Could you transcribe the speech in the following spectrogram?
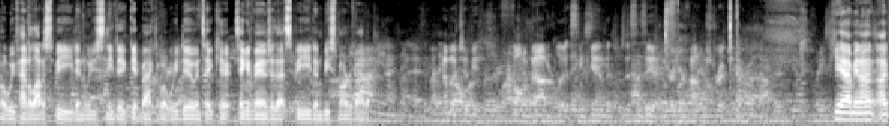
but we've had a lot of speed, and we just need to get back to what we do and take care, take advantage of that speed and be smart about it. How much have you thought about or let it sink in that this is it? You're your final stretch. Yeah, I mean, I, I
